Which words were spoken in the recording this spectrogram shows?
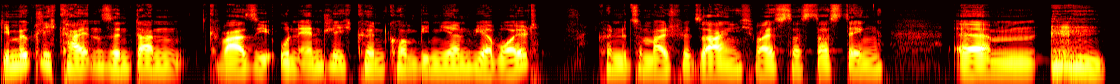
die Möglichkeiten sind dann quasi unendlich, könnt kombinieren, wie ihr wollt. Könnt ihr zum Beispiel sagen, ich weiß, dass das Ding ähm,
